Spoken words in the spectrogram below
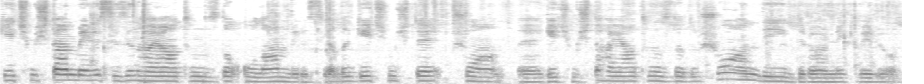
Geçmişten beri sizin hayatınızda olan birisi ya da geçmişte şu an e, geçmişte hayatınızdadır. Şu an değildir örnek veriyorum.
